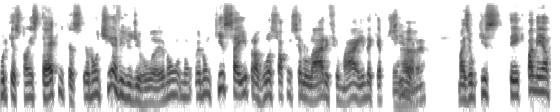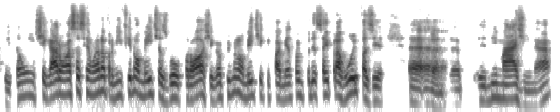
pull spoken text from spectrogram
por questões técnicas, eu não tinha vídeo de rua, eu não, não eu não quis sair para a rua só com celular e filmar, ainda que é possível, uhum. né? Mas eu quis ter equipamento. Então chegaram essa semana para mim finalmente as GoPro, chegaram finalmente equipamento para poder sair para a rua e fazer é, é. imagem, né?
